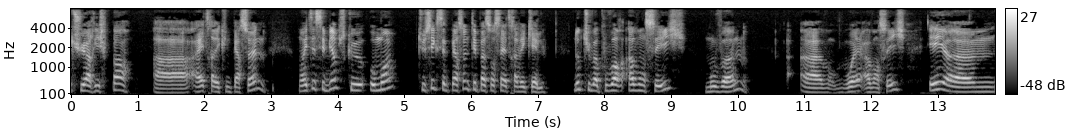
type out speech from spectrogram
tu n'arrives pas à, à, être avec une personne, en réalité c'est bien parce que au moins tu sais que cette personne t'es pas censé être avec elle. Donc tu vas pouvoir avancer, move on, ouais, avancer, et, euh,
